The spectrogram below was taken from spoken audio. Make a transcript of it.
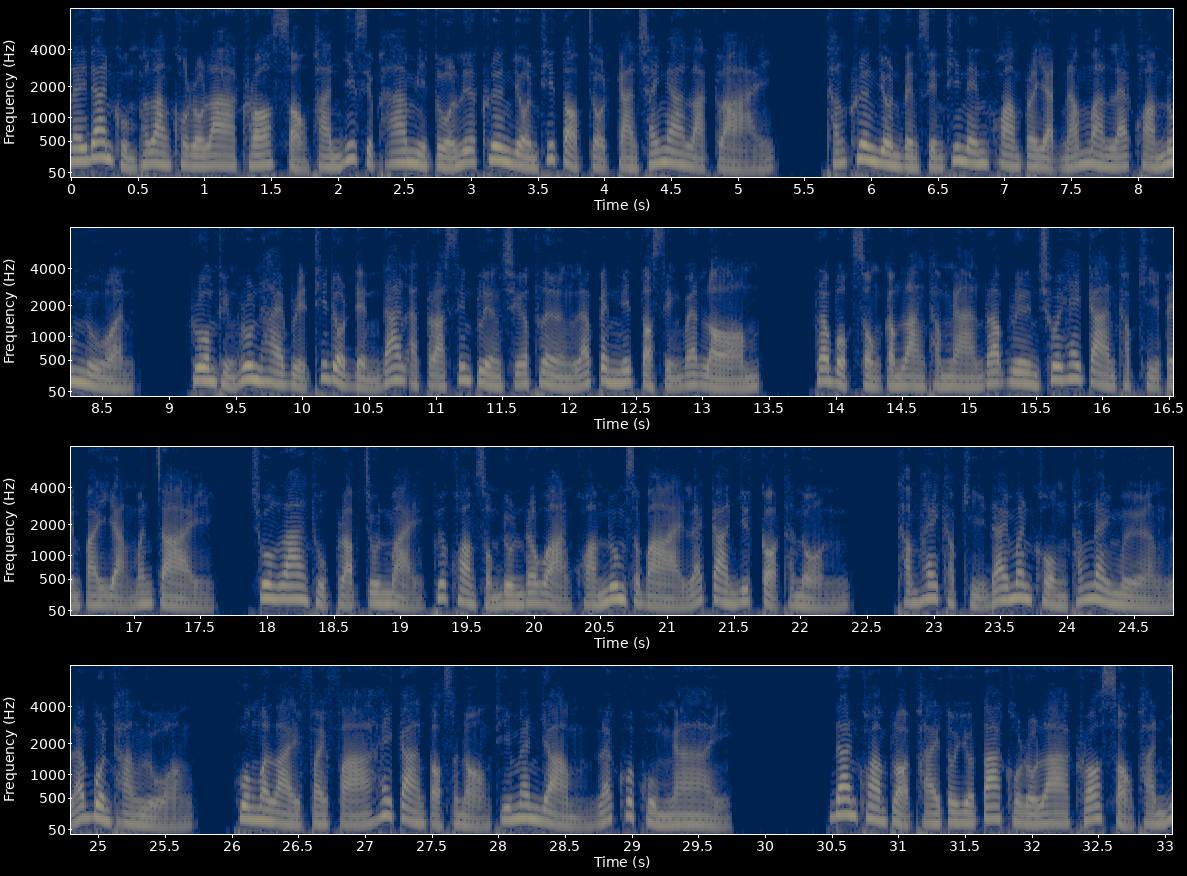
ในด้านขุมพลัง Corolla Cross 2025 มีตัวเลือกเครื่องยนต์ที่ตอบโจทย์การใช้งานหลากหลาย ทั้งเครื่องยนต์เบนซินที่เน้นความประหยัดน้ำมันและความนุ่มนวล รวมถึงรุ่นไฮบริดที่โดดเด่นด้านอัตราสิ้นเปลืองเชื้อเพลิงและเป็นมิตรต่อสิ่งแวดล้อม ระบบส่งกำลังทำงานรับรื่นช่วยให้การขับขี่เป็นไปอย่างมั่นใจ ช่วงล่างถูกปรับจูนใหม่เพื่อความสมดุลระหว่างความนุ่มสบายและการยึดเกาะถนนทำให้ขับขี่ได้มั่นคงทั้งในเมืองและบนทางหลวง พวงมาลัยไฟฟ้าให้การตอบสนองที่แม่นยำและควบคุมง่าย ด้านความปลอดภัย Toyota Corolla Cross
